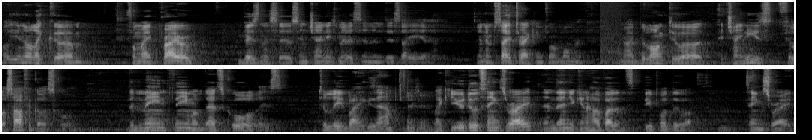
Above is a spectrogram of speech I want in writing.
Well, you know, like um, for my prior businesses in Chinese medicine and this, I uh, and I'm sidetracking for a moment. You know, I belong to a, a Chinese philosophical school. The main theme of that school is to lead by example. Okay. Like you do things right, and then you can help other people do things right.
